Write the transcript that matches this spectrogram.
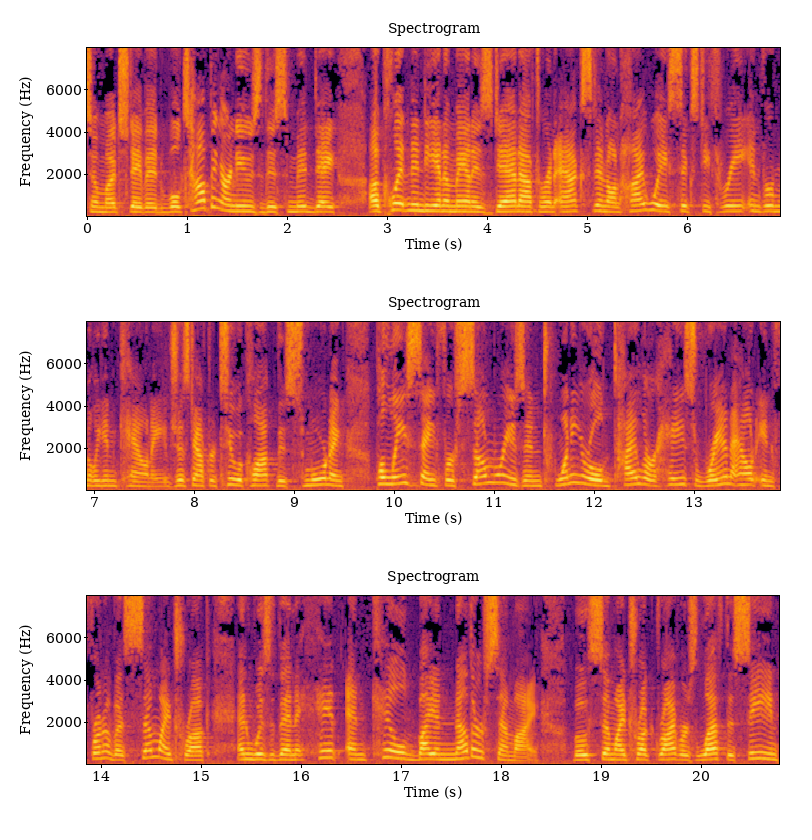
so much, David. Well, topping our news this midday, a Clinton, Indiana man is dead after an accident on Highway 63 in Vermillion County. Just after 2 o'clock this morning, police say for some reason 20 year old Tyler Hayes ran out in front of a semi truck and was then hit and killed by another semi. Both semi truck drivers left the scene.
